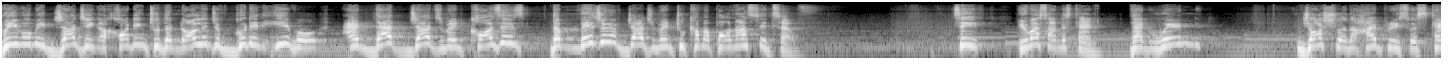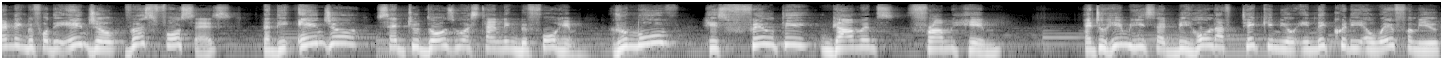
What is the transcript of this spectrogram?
We will be judging according to the knowledge of good and evil, and that judgment causes the measure of judgment to come upon us itself. See, you must understand that when Joshua, the high priest, was standing before the angel, verse 4 says that the angel said to those who are standing before him, Remove his filthy garments from him. And to him he said, Behold, I've taken your iniquity away from you,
